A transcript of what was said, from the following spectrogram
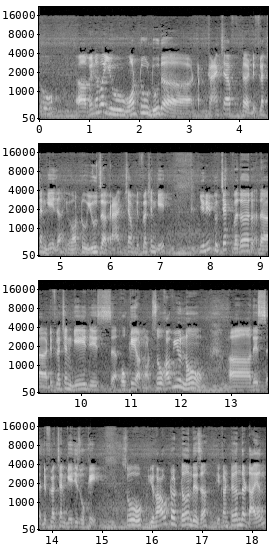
So uh, whenever you want to do the crankshaft uh, deflection gauge, uh, you want to use the crankshaft deflection gauge, you need to check whether the deflection gauge is okay or not. So how you know uh, this deflection gauge is okay? So you have to turn this. Uh, you can turn the dial,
